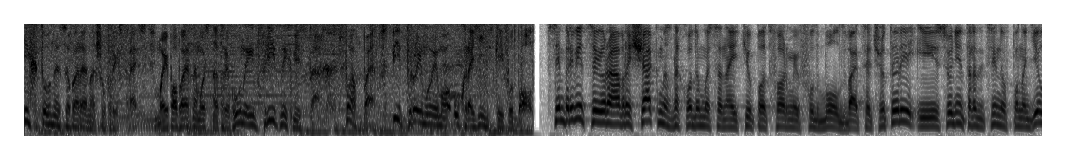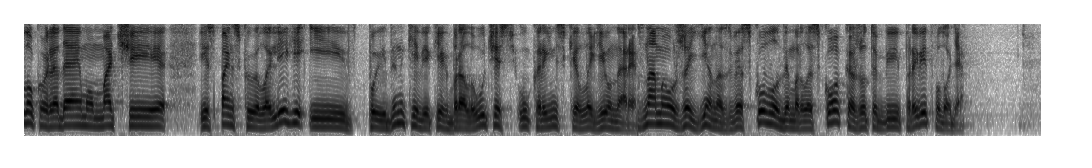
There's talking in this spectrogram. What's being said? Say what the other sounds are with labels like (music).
Ніхто не забере нашу пристрасть. Ми повернемось на трибуни в рідних містах. Фавбет підтримуємо український футбол. Всім привіт, це Юра Гаврищак. Ми знаходимося на youtube платформі Футбол 24 І сьогодні традиційно в понеділок оглядаємо матчі іспанської Ла Ліги і поєдинки, в яких брали участь українські легіонери. З нами вже є на зв'язку Володимир Лесько. Кажу тобі привіт, Володя.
